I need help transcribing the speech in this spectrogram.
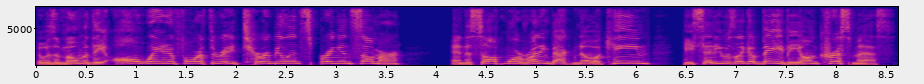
It was a moment they all waited for through a turbulent spring and summer, and to sophomore running back Noah Cain, he said he was like a baby on Christmas.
